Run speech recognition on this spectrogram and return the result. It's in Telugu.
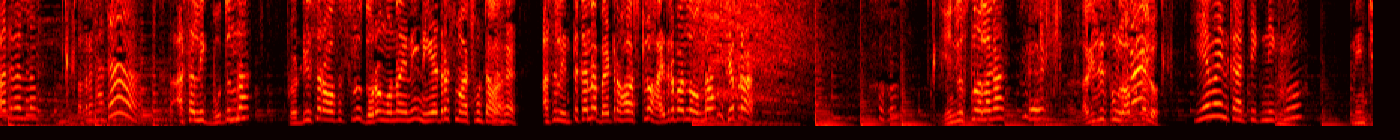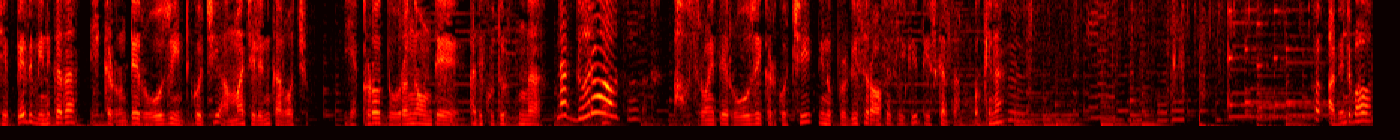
పద వెళ్దాం. పదా. అసలు నీకు బుద్ధుందా? ప్రొడ్యూసర్ ఆఫీసులు దూరంగా ఉన్నాయని నీ అడ్రస్ మార్చుకుంటావా? అసలు ఇంతకన్నా బెటర్ హాస్టల్ హైదరాబాద్లో ఉందా? చెప్పరా. ఏం చూస్తున్నావు అలాగా? లగేజ్ తీసుకుని ఏమైంది కార్తీక్ నీకు? నేను చెప్పేది విను కదా. ఇక్కడ ఉంటే రోజు ఇంటికి వచ్చి అమ్మా చెల్లిని కలవచ్చు. ఎక్కడో దూరంగా ఉంటే అది కుదురుతుందా? నాకు దూరం అవుతుంది. అవసరమైతే రోజు ఇక్కడికి వచ్చి నేను ప్రొడ్యూసర్ ఆఫీసులకి తీసుకెళ్తాను. ఓకేనా? అదేంటి బావా?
